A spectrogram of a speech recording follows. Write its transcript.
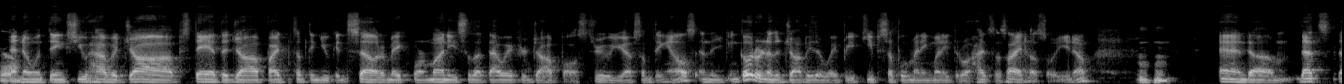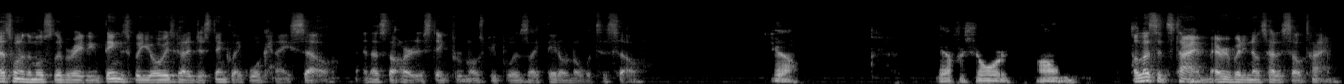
Yeah. And no one thinks you have a job, stay at the job, find something you can sell to make more money so that that way, if your job falls through, you have something else. And then you can go to another job either way, but you keep supplementing money through a side hustle, you know? Mm-hmm and um, that's that's one of the most liberating things but you always got to just think like what can i sell? And that's the hardest thing for most people is like they don't know what to sell. Yeah. Yeah for sure. Um unless it's time. Everybody knows how to sell time.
